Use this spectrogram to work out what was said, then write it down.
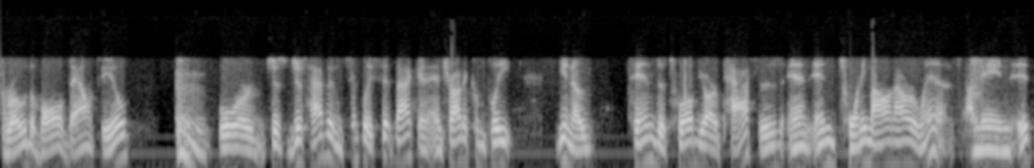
throw the ball downfield or just just have him simply sit back and, and try to complete, you know, 10 to 12 yard passes and in 20 mile an hour winds. I mean, it's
